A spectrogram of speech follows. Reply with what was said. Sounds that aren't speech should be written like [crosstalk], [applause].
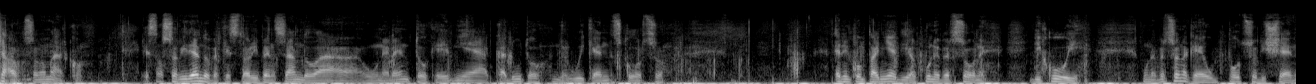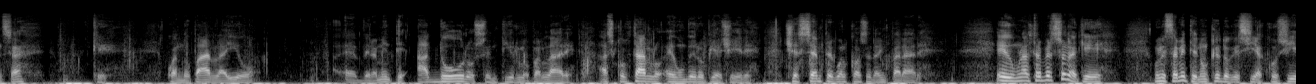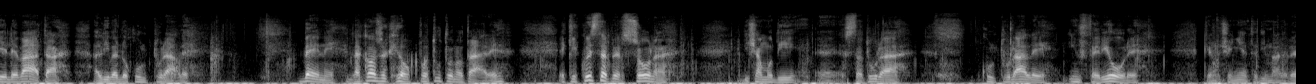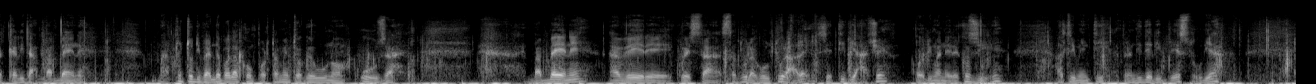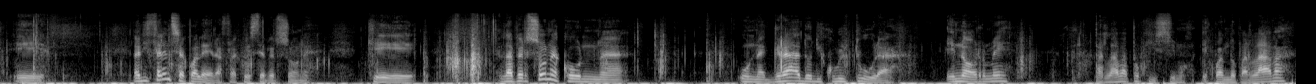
Ciao, sono Marco e sto sorridendo perché sto ripensando a un evento che mi è accaduto nel weekend scorso. Ero in compagnia di alcune persone, di cui una persona che è un pozzo di scienza, che quando parla io eh, veramente adoro sentirlo parlare, ascoltarlo è un vero piacere, c'è sempre qualcosa da imparare. E un'altra persona che onestamente non credo che sia così elevata a livello culturale, Bene, la cosa che ho potuto notare è che questa persona, diciamo di eh, statura culturale inferiore, che non c'è niente di male per carità, va bene, ma tutto dipende poi dal comportamento che uno usa. Va bene avere questa statura culturale, se ti piace, puoi rimanere così, altrimenti prendi dei libri e studia. E la differenza qual era fra queste persone? Che la persona con un grado di cultura enorme, parlava pochissimo e quando parlava,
